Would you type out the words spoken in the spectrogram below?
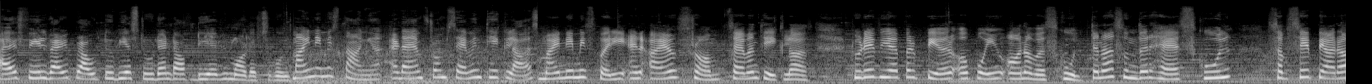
I feel very proud to be a student of DAV Model School. My name is Tanya and I am from 7th A class. My name is Pari and I am from 7th A class. Today we are prepare a poem on our school. इतना सुंदर है स्कूल सबसे प्यारा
